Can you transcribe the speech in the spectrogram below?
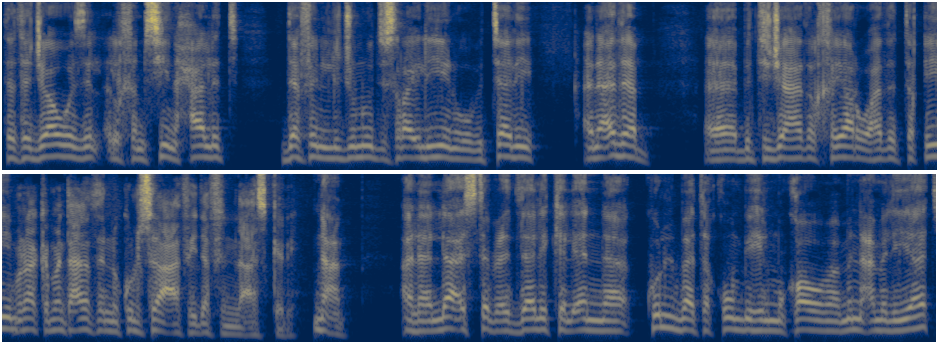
تتجاوز الخمسين حالة دفن لجنود إسرائيليين. وبالتالي أنا أذهب باتجاه هذا الخيار وهذا التقييم. هناك من تحدث أنه كل ساعة في دفن العسكري. نعم. أنا لا أستبعد ذلك لأن كل ما تقوم به المقاومة من عمليات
